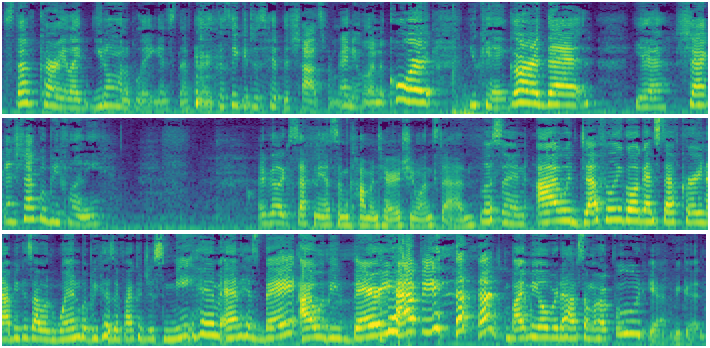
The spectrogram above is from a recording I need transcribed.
Steph Curry, like you don't want to play against Steph Curry because he could just hit the shots from anywhere on the court. You can't guard that. Yeah, Shaq and Shaq would be funny. I feel like Stephanie has some commentary she wants to add. Listen, I would definitely go against Steph Curry, not because I would win, but because if I could just meet him and his bae, I would be very happy. Invite me over to have some of her food. Yeah, it'd be good.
